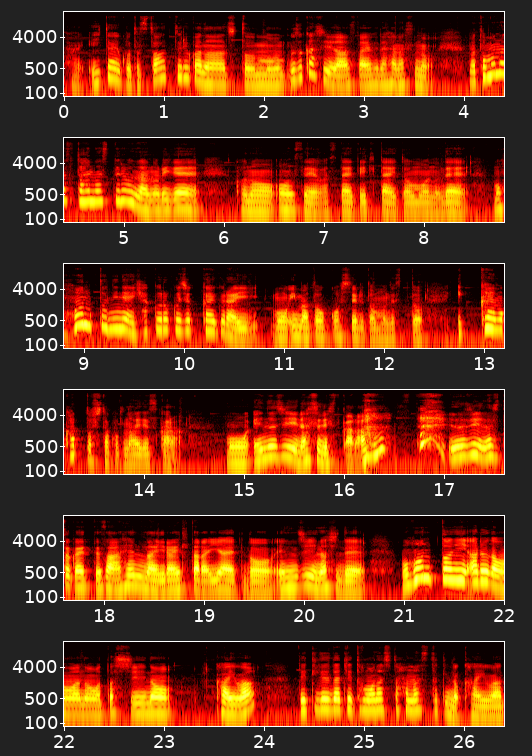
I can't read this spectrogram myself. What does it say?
はい、言いたいこと伝わってるかな？ちょっともう難しいなスタイフで話すの、まあ、友達と話してるようなノリでこの音声は伝えていきたいと思うのでもう本当にね160回ぐらいもう今投稿してると思うんですけど1回もカットしたことないですから。もう NG なしですから NG なしとか言ってさ変な依頼来たら嫌やけど NG なしでもう本当にあるがままの私の会話できるだけ友達と話す時の会話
